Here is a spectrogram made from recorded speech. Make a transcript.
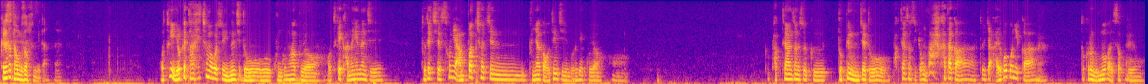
그래서 더 무섭습니다. 네. 어떻게 이렇게 다 헤쳐먹을 수 있는지도 궁금하고요. 어떻게 가능했는지 도대체 손이 안 뻗쳐진 분야가 어딘지 모르겠고요. 어. 그 박태환 선수 그 도핑 문제도 박태환 선수 욕 막 하다가 또 이제 알고 보니까 네. 또 그런 음모가 있었고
